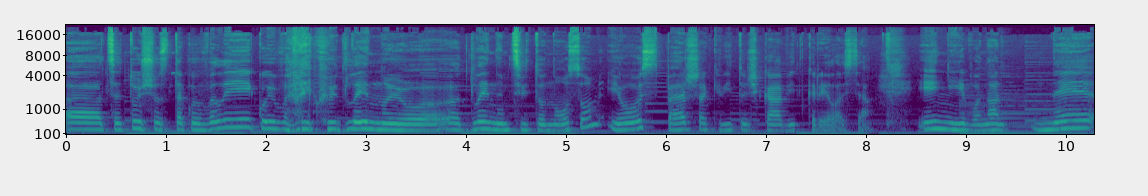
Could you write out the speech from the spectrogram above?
Е, Це той, що з такою великою, великою длинною, е, длинним цвітоносом. І ось перша квіточка відкрилася. І ні, вона не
